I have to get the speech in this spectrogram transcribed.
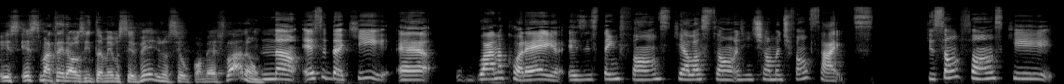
esse, esse materialzinho também você vende no seu comércio lá, não? Não, esse daqui é. Lá na Coreia existem fãs que elas são, a gente chama de fan sites. Que são fãs que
